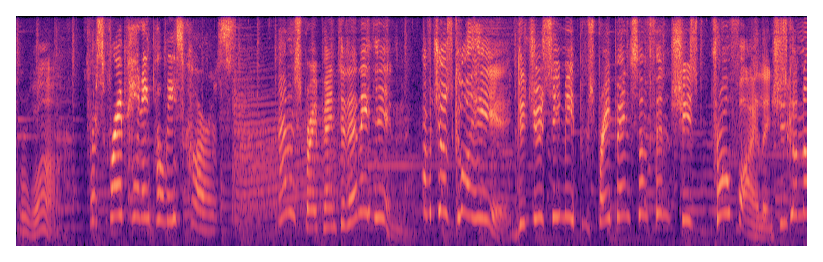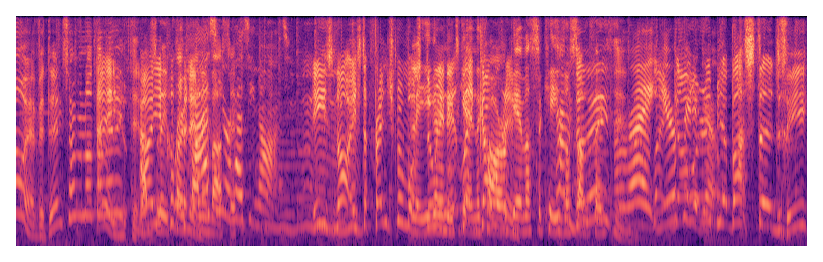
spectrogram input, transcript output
For what? for spray painting police cars. I haven't spray painted anything. I've just got here. Did you see me spray paint something? She's profiling. She's got no evidence. I've not done Hey, anything. why are you Absolute cuffing profiling him? Has he or has he not? He's not. It's the Frenchman what's Lee, you're doing going to need it. to get Let in the car of or him. give us the keys or something. anything. All right, Let you're go free of to him, you bastard. See?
